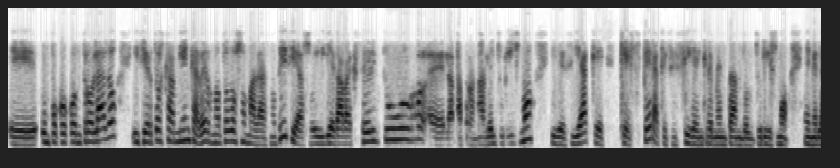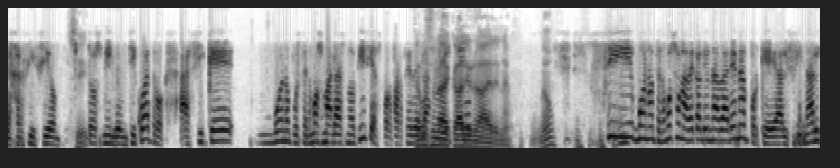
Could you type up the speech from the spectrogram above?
eh, un poco controlado. Y cierto es también que, a ver, no todo son malas noticias. Hoy llegaba Excel Tour, eh, la patronal del turismo, y decía que, que espera que se siga incrementando el turismo en el ejercicio 2024. Así que bueno, pues tenemos malas noticias por parte de Tenemos una de cal y una de arena, ¿no? Sí, bueno, tenemos una de cal y una de arena porque al final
